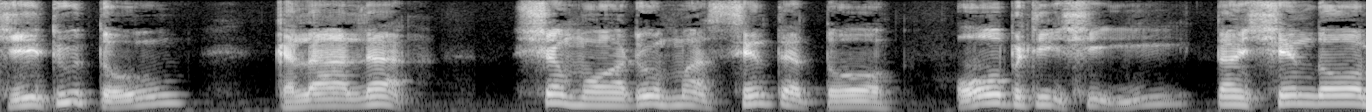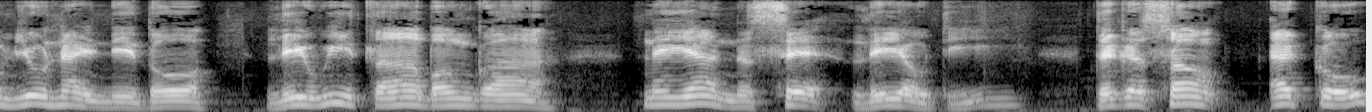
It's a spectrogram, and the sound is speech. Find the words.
ယေဒုတုံဂလာလရှမွာတို့မှဆင်းသက်သောဩပတိရှိ၏တန်ရှင်းသောမြို့၌နေသော လေဝိသားပေါင်းက224ယောက်တည်တကဆောင်အကုတ်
